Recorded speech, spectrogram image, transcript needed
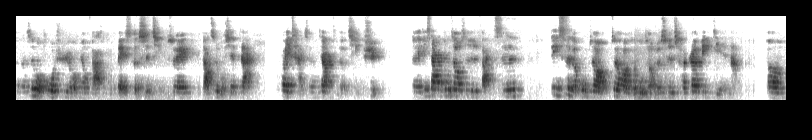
可能是我过去有没有发生过。类似的事情，所以导致我现在会产生这样子的情绪。所以第三个步骤是反思，第四个步骤，最后一个步骤就是承认并接纳。嗯，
